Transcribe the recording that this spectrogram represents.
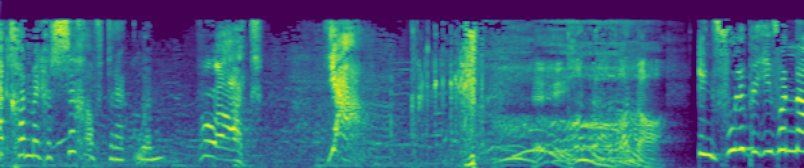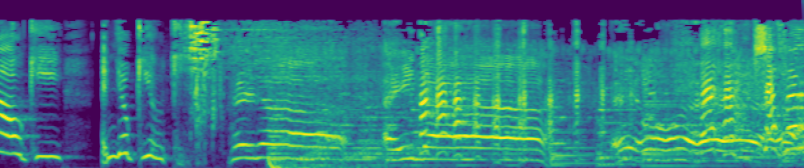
Ek gaan my gesig aftrek, oom. Wat? Ja, Anna, Anna. en voel 'n bietjie van naaltjie in jou keeltjie. Heida. Heida. Hey, oh, hey. Saffer,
